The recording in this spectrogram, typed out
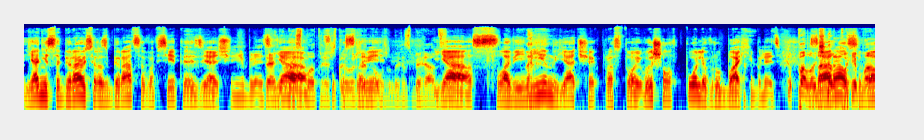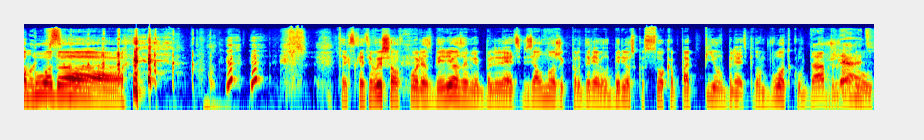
я не собираюсь разбираться во всей этой азиатчине, блядь. Ты я, смотришь, сука, ты славе... Я славянин, я человек простой. Вышел в поле в рубахе, блядь. Получил заорал «Свобода!» Так сказать, вышел в поле с березами, блядь, взял ножик, продырявил березку, сока попил, блядь, потом водку да, блядь,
